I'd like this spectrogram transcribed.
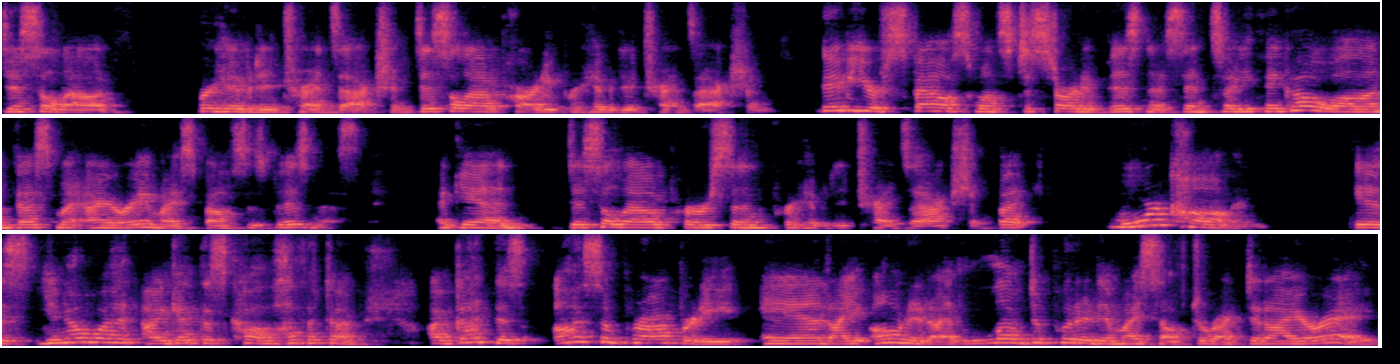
disallowed prohibited transaction, disallowed party prohibited transaction. Maybe your spouse wants to start a business, and so you think, oh, well, I'll invest my IRA in my spouse's business. Again, disallowed person, prohibited transaction. But more common is, you know what? I get this call all the time. I've got this awesome property and I own it. I'd love to put it in my self directed IRA,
